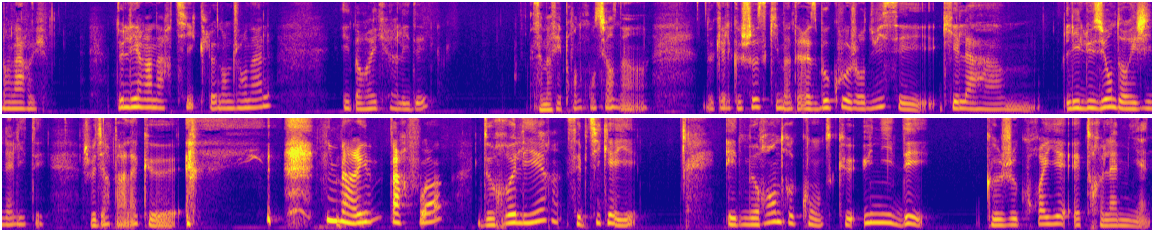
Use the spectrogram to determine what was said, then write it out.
dans la rue. De lire un article dans le journal et d'en réécrire l'idée. Ça m'a fait prendre conscience de quelque chose qui m'intéresse beaucoup aujourd'hui, c'est qui est l'illusion d'originalité. Je veux dire par là que il m'arrive parfois de relire ces petits cahiers et de me rendre compte qu'une idée que je croyais être la mienne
